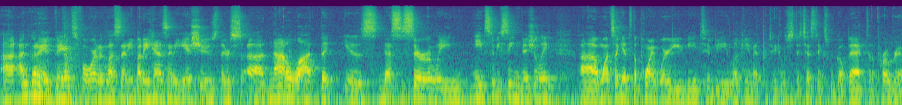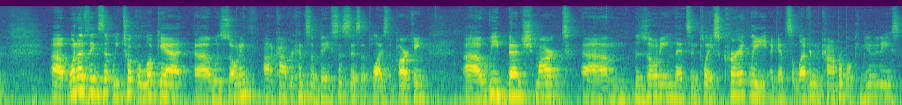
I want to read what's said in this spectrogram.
Uh, I'm going to advance forward unless anybody has any issues. There's uh, not a lot that is necessarily, needs to be seen visually. Uh, Once I get to the point where you need to be looking at particular statistics, we'll go back to the program. Uh, One of the things that we took a look at uh, was zoning on a comprehensive basis as it applies to parking. Uh, We benchmarked um, the zoning that's in place currently against 11 comparable communities.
